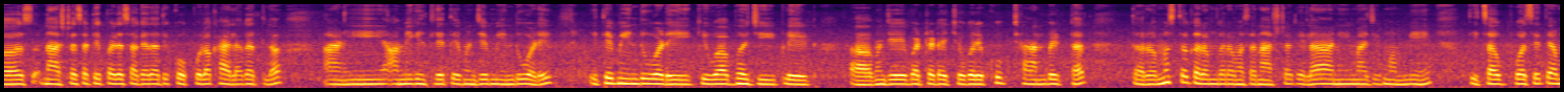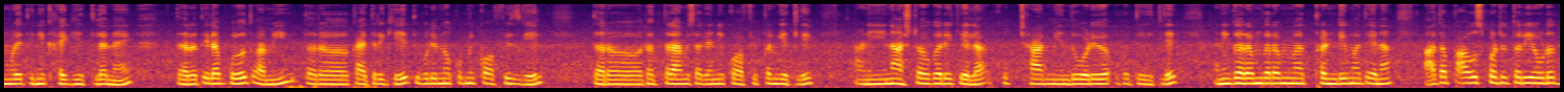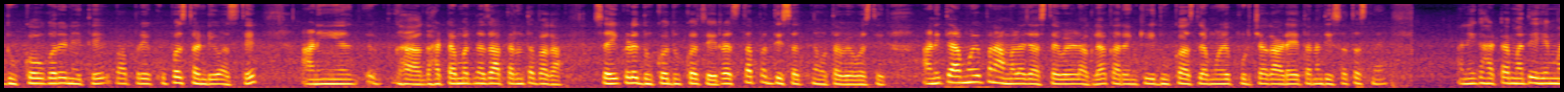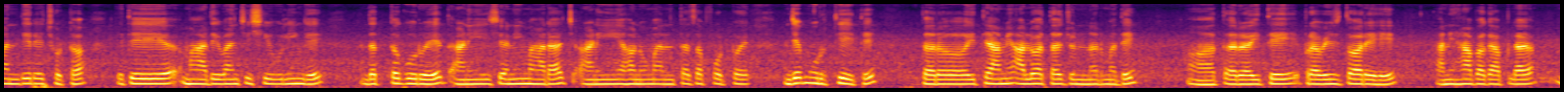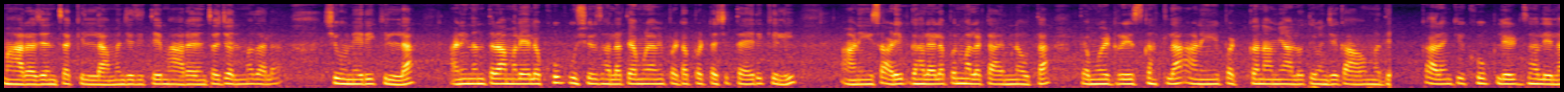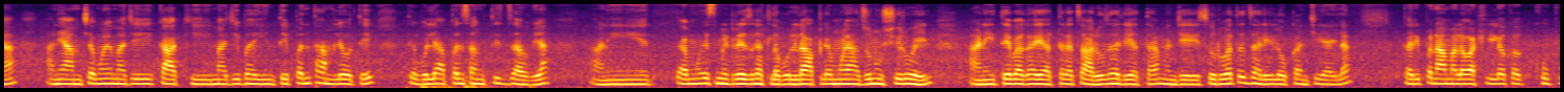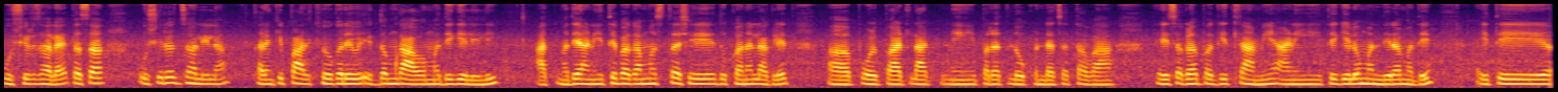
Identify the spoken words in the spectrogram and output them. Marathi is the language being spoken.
नाश्त्यासाठी पहिले सगळ्यात आधी कोकोला खायला घातलं आणि आम्ही घेतले ते म्हणजे मेंदू वडे. इथे मेंदू वडे किंवा भजी प्लेट म्हणजे बटाट्याचे वगैरे खूप छान भेटतात. तर मस्त गरम गरम असा नाश्ता केला आणि माझी मम्मी आहे तिचा उपवास आहे त्यामुळे तिने काही घेतलं नाही. तर तिला बोलवतो आम्ही. तर काहीतरी घे. ती बोली नको मी कॉफीच घेईल. तर नंतर आम्ही सगळ्यांनी कॉफी पण घेतली आणि नाश्ता वगैरे केला. खूप छान मेंदू वडे होते इथले. आणि गरम गरम थंडीमध्ये ना आता पाऊस पडतो तरी एवढं धुकं वगैरे नेते बापरे खूपच थंडी वाजते. आणि घा घाटामधनं जाताना तर बघा सगळीकडे धुकं धुकंच आहे. रस्ता पण दिसत नव्हता व्यवस्थित. आणि त्यामुळे पण आम्हाला जास्त वेळ लागला कारण की धुकं असल्यामुळे पुढच्या गाड्या येताना दिसतच नाही. आणि घाटामध्ये हे मंदिर आहे छोटं. इथे महादेवांची शिवलिंग आहे. दत्तगुरू आहेत आणि शनी महाराज आणि हनुमंताचा फोटो आहे. म्हणजे मूर्ती आहे इथे. तर इथे आम्ही आलो आता जुन्नरमध्ये. तर इथे प्रवेशद्वार आहे हे. आणि हा बघा आपला महाराजांचा किल्ला. म्हणजे जिथे महाराजांचा जन्म झाला. शिवनेरी किल्ला. आणि नंतर आम्हाला यायला खूप उशीर झाला. त्यामुळे आम्ही पटापट अशी तयारी केली. आणि साडी घालायला पण मला टाईम नव्हता. त्यामुळे ड्रेस घातला आणि पटकन आम्ही आलो ते म्हणजे गावामध्ये. कारण की खूप लेट झालेला आणि आमच्यामुळे माझी काकी माझी बहीण ते पण थांबले होते. ते बोलले आपण संगतीच जाऊया. आणि त्यामुळेच मी ड्रेस घातला. बोललं आपल्यामुळे अजून उशीर होईल. आणि ते बघा यात्रा चालू झाली आता. म्हणजे सुरुवातच झाली लोकांची यायला. तरी पण आम्हाला वाटलेलं का खूप उशीर झाला आहे तसा उशीरच झालेला. कारण की पालखी वगैरे एकदम गावामध्ये गेलेली आतमध्ये. आणि इथे बघा मस्त असे दुकानं लागलेत. पोळपाट लाटणे परत लोखंडाचा तवा हे सगळं बघितलं आम्ही आणि इथे गेलो मंदिरामध्ये. इथे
